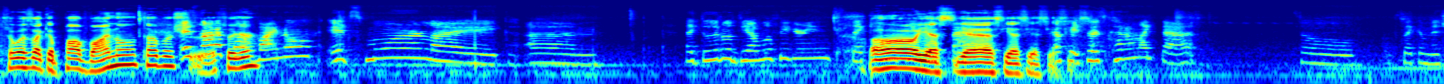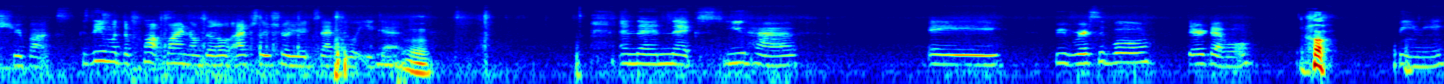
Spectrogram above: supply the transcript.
So it's like a pop vinyl type of sh- It's not a figure? pop vinyl. It's more like um, like the little Diablo figurines. Oh yes, yes, yes, yes, yes. Okay, yes. so it's kind of like that. So it's like a mystery box. Because even with the pop vinyl, they'll actually show you exactly what you get. Mm. And then next, you have a reversible Daredevil beanie,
